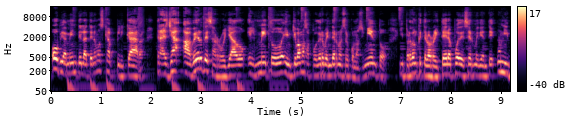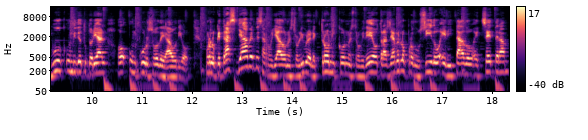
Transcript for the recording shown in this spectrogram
obviamente la tenemos que aplicar tras ya haber desarrollado el método en que vamos a poder vender nuestro conocimiento. Y perdón que te lo reitere, puede ser mediante un ebook, un video tutorial o un curso de audio. Por lo que tras ya haber desarrollado nuestro libro electrónico, nuestro video, tras ya haberlo producido, editado, etc.,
